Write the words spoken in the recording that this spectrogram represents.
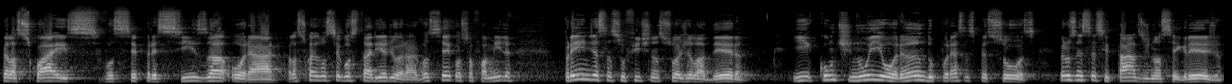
pelas quais você precisa orar, pelas quais você gostaria de orar. Você com a sua família, prende essa sulfite na sua geladeira e continue orando por essas pessoas, pelos necessitados de nossa igreja,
